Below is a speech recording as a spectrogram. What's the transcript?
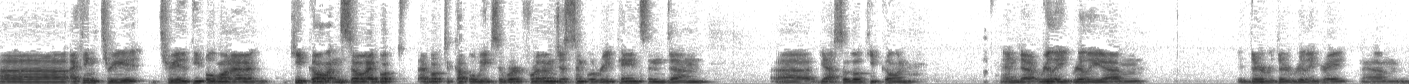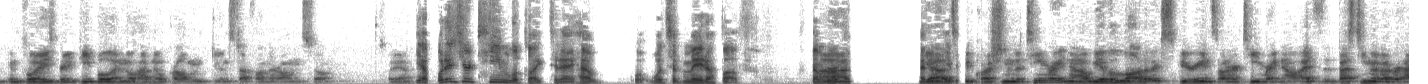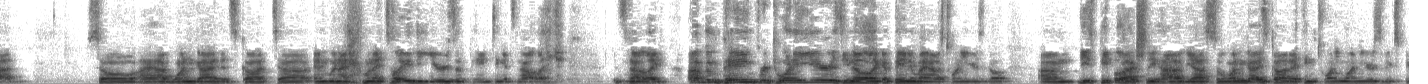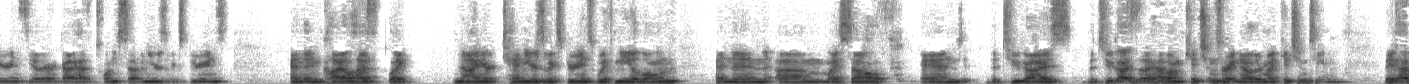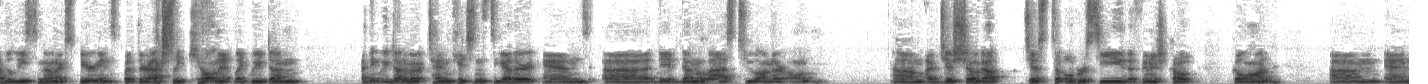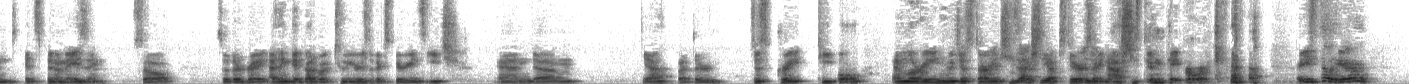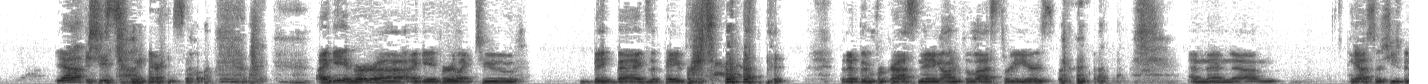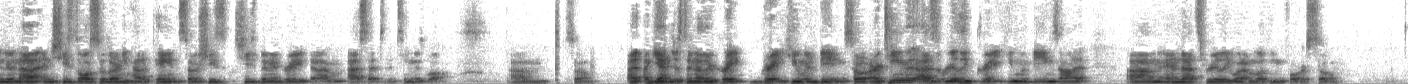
uh, I think three three of the people want to keep going. So I booked I booked a couple weeks of work for them, just simple repaints, and um, uh, yeah, so they'll keep going. And uh, really, really, um, they're they're really great um, employees, great people, and they'll have no problem doing stuff on their own. So, so yeah. Yeah. What does your team look like today? How? What's it made up of? Number Uh, of yeah, that's a good question. The team right now, we have a lot of experience on our team right now. It's the best team I've ever had. So I have one guy that's got, uh, and when I when I tell you the years of painting, it's not like it's not like I've been painting for 20 years. You know, like I painted my house 20 years ago. Um, these people actually have, yeah. So one guy's got, I think, 21 years of experience. The other guy has 27 years of experience, and then Kyle has like nine or 10 years of experience with me alone, and then um, myself and the two guys, the two guys that I have on kitchens right now, they're my kitchen team. They have the least amount of experience, but they're actually killing it. Like we've done, I think we've done about 10 kitchens together, and uh, they've done the last two on their own. Um, I've just showed up just to oversee the finish coat go on, um, and it's been amazing. So, so they're great. I think they've got about two years of experience each, and um, yeah, but they're just great people. And Lorraine, who just started, she's actually upstairs right now. She's doing paperwork. Are you still here? Yeah, she's still here. So I gave her, uh, I gave her like two big bags of papers that, I've been procrastinating on for the last three years. and then, um, yeah, so she's been doing that, and she's also learning how to paint. So she's she's been a great um, asset to the team as well. Um, so I, again, just another great great human being. So our team has really great human beings on it, um, and that's really what I'm looking for. So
